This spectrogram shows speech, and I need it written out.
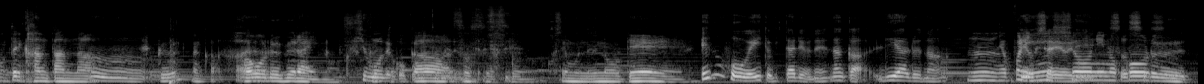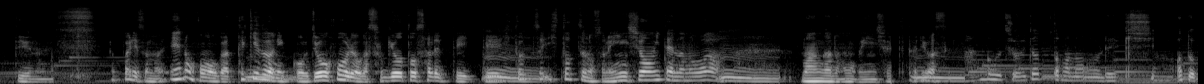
本当に簡単なうんうん。服？なんかはい。羽織るぐらいの紐でこうまとめるみたいなそうそうそう。腰も布で、絵の方がいい時ってあるよね。なんかリアルなうん、やっぱり印象に残るっていうの。がやっぱりその絵の方が適度にこう情報量がそぎ落とされていて、うん。一つ一つのその印象みたいなのは、うん。漫画の方が印象に出たりはする。うん。漫画うち置いてあったかな歴史。あと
